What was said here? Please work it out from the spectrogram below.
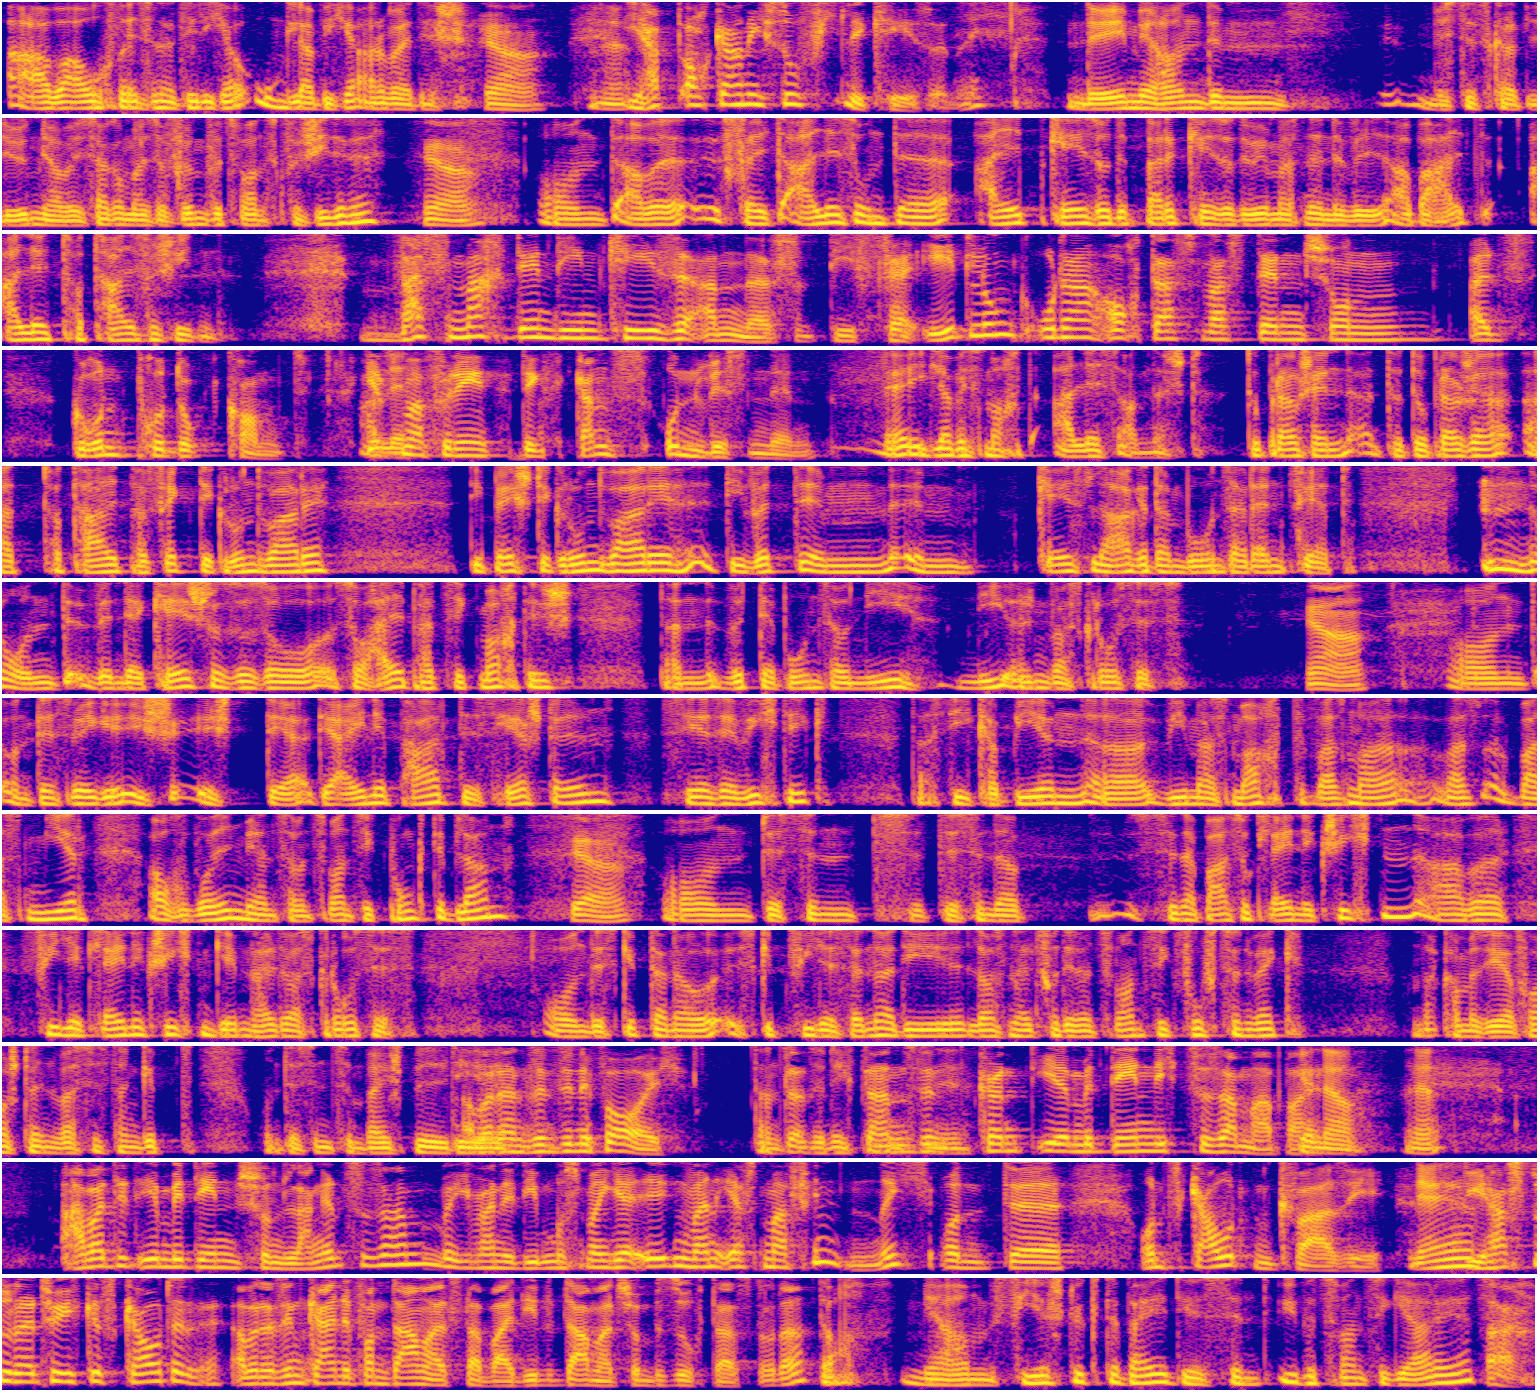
aber auch, weil es natürlich eine unglaubliche Arbeit ist. Ja. ja. Ihr habt auch gar nicht so viele Käse, ne? Nee, wir haben dem müsste jetzt gerade lügen, aber ich sage mal so 25 verschiedene. Ja. Und aber fällt alles unter Alpkäse oder Bergkäse oder wie man es nennen will, aber halt alle total verschieden. Was macht denn den Käse anders? Die Veredelung oder auch das, was denn schon als Grundprodukt kommt? Jetzt alle. mal für den, den ganz Unwissenden. Ich glaube, es macht alles anders. Du brauchst, ein, du, du brauchst eine, eine total perfekte Grundware die beste Grundware, die wird im, im Käslager dann bei uns ein Rennpferd. Und wenn der Käse schon so, so, so halbherzig gemacht ist, dann wird der bei uns auch nie, nie irgendwas Großes. Ja. Und, und deswegen ist, ist der, der eine Part, das Herstellen, sehr, sehr wichtig, dass die kapieren, äh, wie man es macht, was, man, was, was wir auch wollen. Wir haben so einen 20-Punkte-Plan. Ja. Und das sind, das sind ein, sind ein paar so kleine Geschichten, aber viele kleine Geschichten geben halt was Großes. Und es gibt dann auch, es gibt viele Sender, die lassen halt von den 20, 15 weg. Und da kann man sich ja vorstellen, was es dann gibt. Und das sind zum Beispiel die. Aber dann sind sie nicht bei euch. Dann sind sie nicht bei dann uns. Dann nee. könnt ihr mit denen nicht zusammenarbeiten. Genau, ja. Arbeitet ihr mit denen schon lange zusammen? Ich meine, die muss man ja irgendwann erstmal finden, nicht? Und, äh, und scouten quasi. Ja, ja. Die hast du natürlich gescoutet, aber da sind keine von damals dabei, die du damals schon besucht hast, oder? Doch, wir haben vier Stück dabei, die sind über 20 Jahre jetzt. Ach.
